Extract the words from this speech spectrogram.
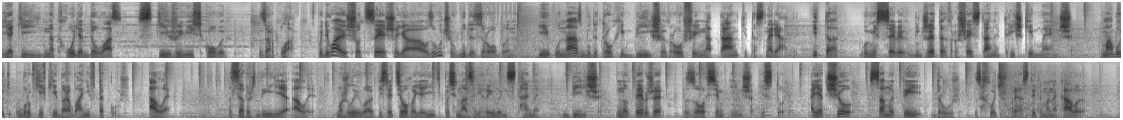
які надходять до вас з тих же військових зарплат. Сподіваюсь, що це, що я озвучив, буде зроблено, і у нас буде трохи більше грошей на танки та снаряди. І так, у місцевих бюджетах грошей стане трішки менше. Мабуть, бруківки і барабанів також. Але завжди є але. Можливо, після цього яїць по 17 гривень стане більше. Но те вже зовсім інша історія. А якщо саме ти, друже, захочеш пригостити мене кавою,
